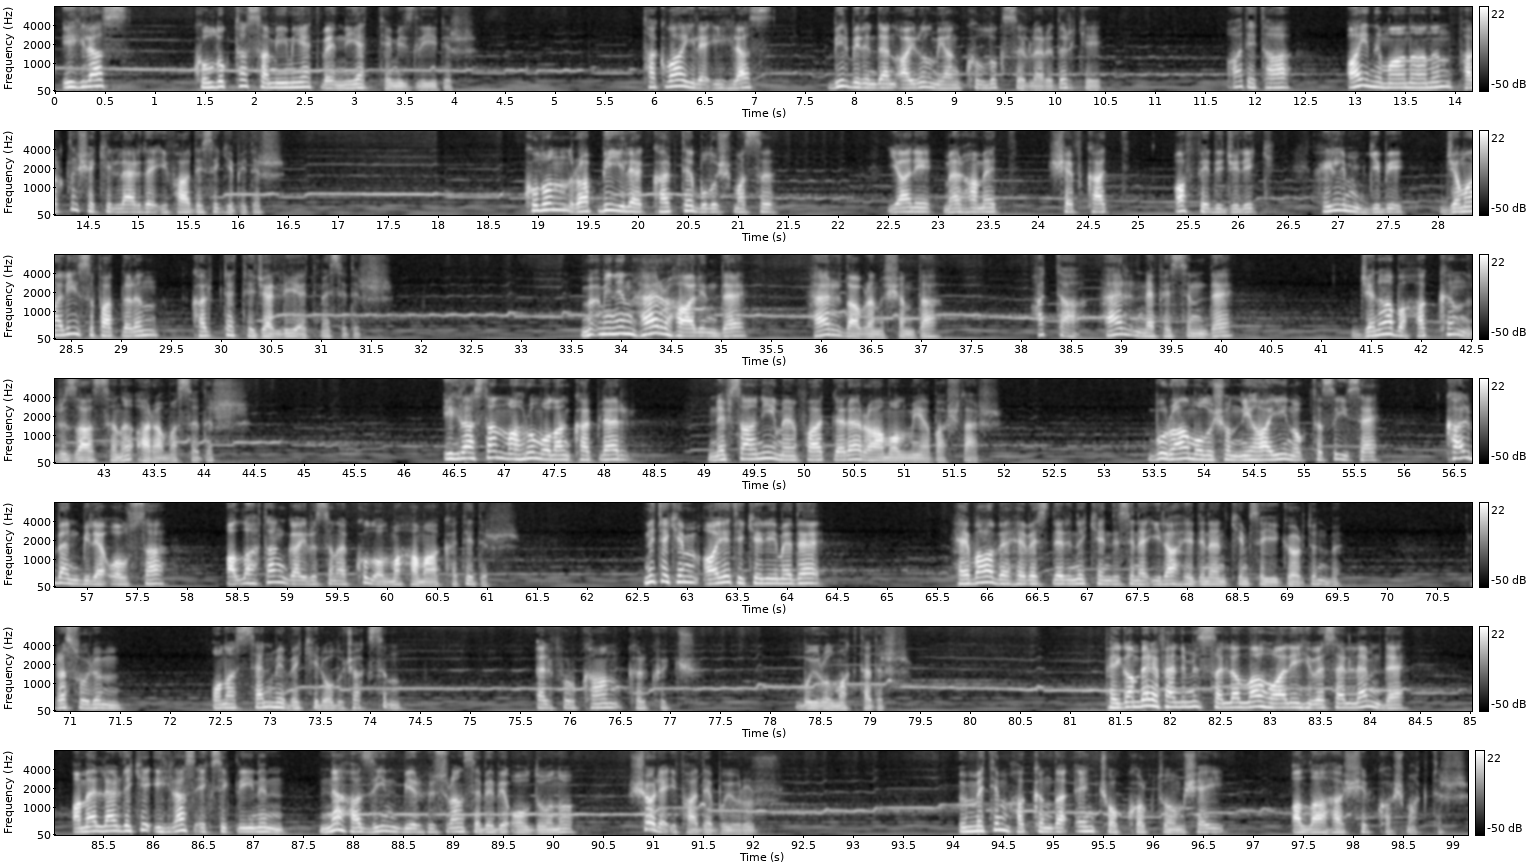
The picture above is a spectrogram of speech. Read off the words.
İhlas, kullukta samimiyet ve niyet temizliğidir. Takva ile ihlas, birbirinden ayrılmayan kulluk sırlarıdır ki, adeta aynı mananın farklı şekillerde ifadesi gibidir. Kulun Rabbi ile kalpte buluşması, yani merhamet, şefkat, affedicilik, hilm gibi cemali sıfatların kalpte tecelli etmesidir. Müminin her halinde, her davranışında, hatta her nefesinde Cenab-ı Hakk'ın rızasını aramasıdır. İhlastan mahrum olan kalpler nefsani menfaatlere ram olmaya başlar. Bu ram oluşun nihai noktası ise kalben bile olsa Allah'tan gayrısına kul olma hamakatidir. Nitekim ayet-i kerimede heva ve heveslerini kendisine ilah edinen kimseyi gördün mü? Resulüm ona sen mi vekil olacaksın? El Furkan 43 buyurulmaktadır. Peygamber Efendimiz sallallahu aleyhi ve sellem de amellerdeki ihlas eksikliğinin ne hazin bir hüsran sebebi olduğunu şöyle ifade buyurur. Ümmetim hakkında en çok korktuğum şey Allah'a şirk koşmaktır.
